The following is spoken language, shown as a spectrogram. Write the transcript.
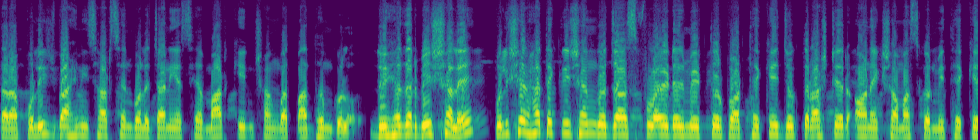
তারা পুলিশ বাহিনী ছাড়ছেন বলে জানিয়েছে মার্কিন সংবাদ মাধ্যমগুলো। দুই হাজার বিশ সালে পুলিশের হাতে কৃষাঙ্গ জর্জ ফ্লয়েডের মৃত্যুর পর থেকে যুক্তরাষ্ট্রের অনেক সমাজকর্মী থেকে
